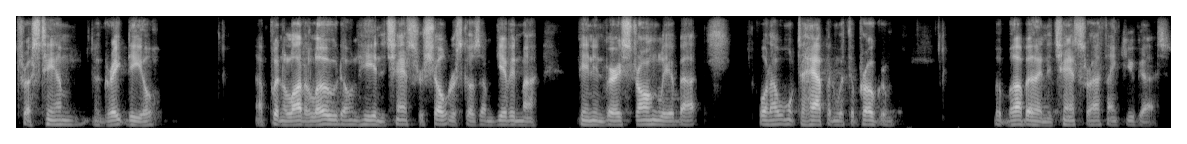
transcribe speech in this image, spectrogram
trust him a great deal. I'm putting a lot of load on he and the chancellor's shoulders because I'm giving my opinion very strongly about what I want to happen with the program. But Bubba and the chancellor, I thank you guys.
